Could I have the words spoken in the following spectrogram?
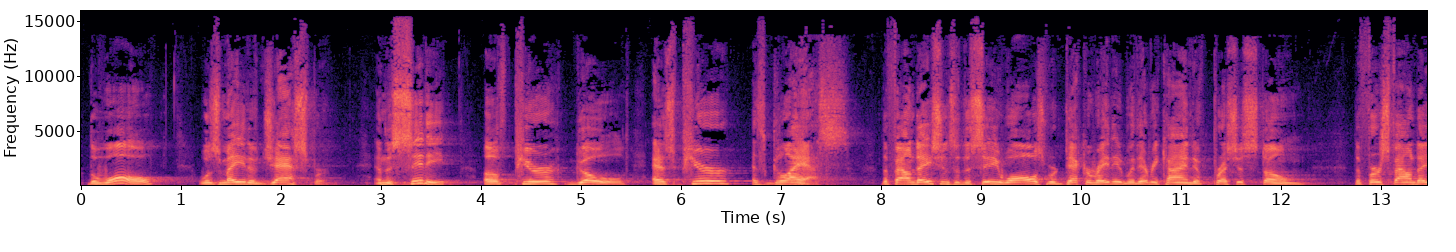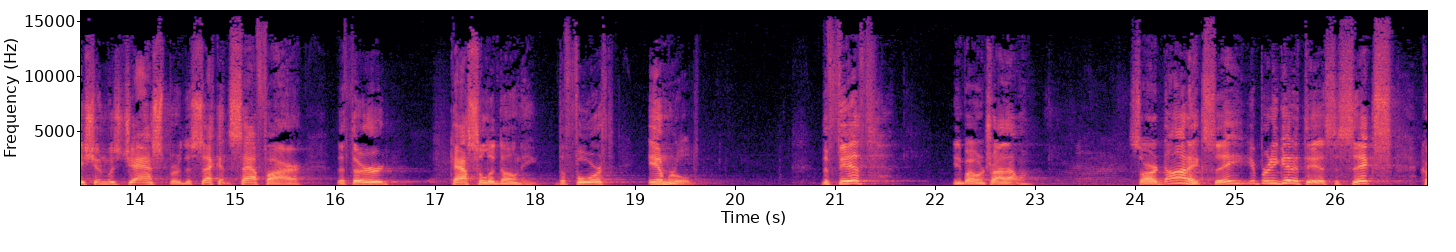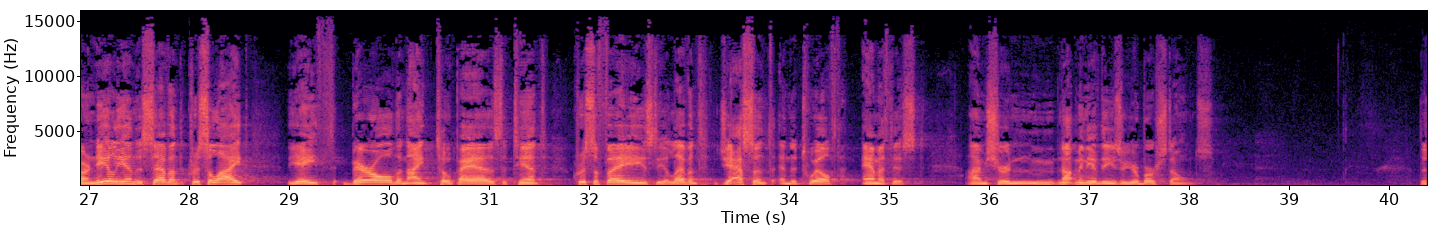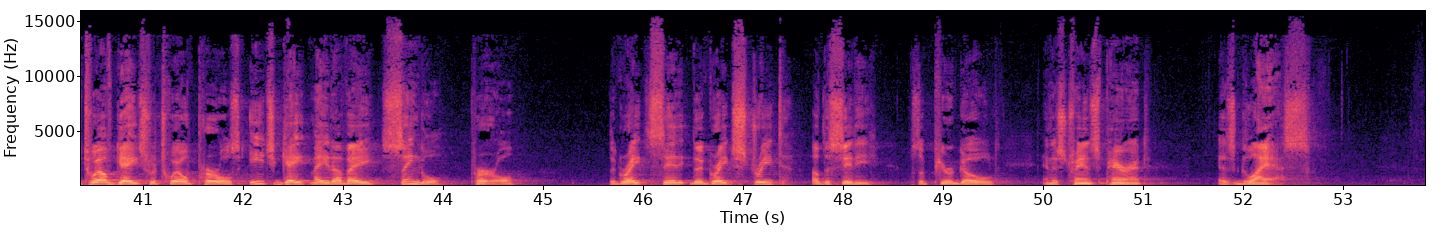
The wall was made of jasper, and the city of pure gold, as pure as glass. The foundations of the city walls were decorated with every kind of precious stone. The first foundation was jasper, the second, sapphire, the third, chalcedony, the fourth, emerald. The fifth, anybody want to try that one? Sardonyx, see? You're pretty good at this. The sixth, carnelian. The seventh, chrysolite. The eighth, beryl. The ninth, topaz. The tenth, chrysoprase. The eleventh, jacinth. And the twelfth, amethyst. I'm sure not many of these are your birthstones. The 12 gates were 12 pearls, each gate made of a single pearl. The great, city, the great street of the city was of pure gold and as transparent as glass.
